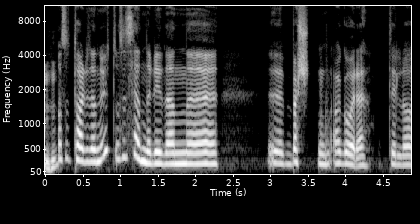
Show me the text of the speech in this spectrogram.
Mhm. Og så tar de den ut, og så sender de den eh, børsten av gårde til, å,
